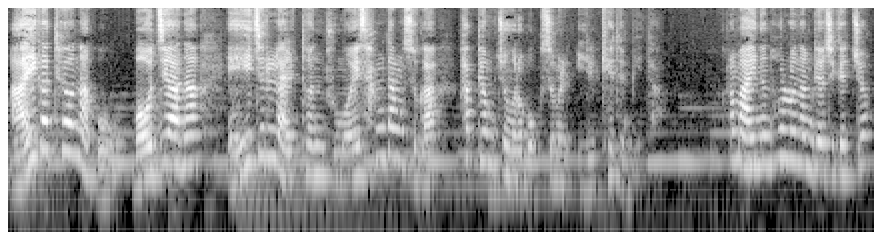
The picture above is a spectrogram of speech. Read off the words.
아이가 태어나고 머지않아 에이즈를 앓던 부모의 상당수가 합병증으로 목숨을 잃게 됩니다. 그럼 아이는 홀로 남겨지겠죠?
